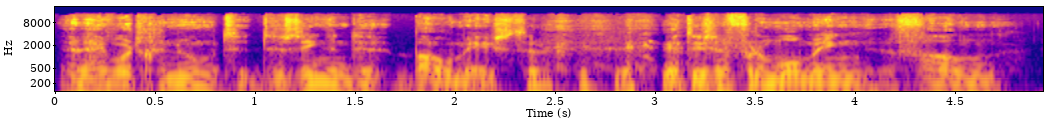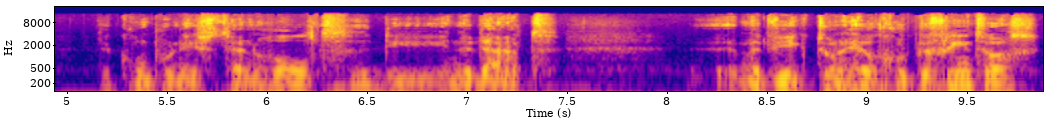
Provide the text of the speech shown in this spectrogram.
En hij wordt genoemd de zingende bouwmeester. het is een vermomming van de componist Ten Holt... die inderdaad, met wie ik toen heel goed bevriend was.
